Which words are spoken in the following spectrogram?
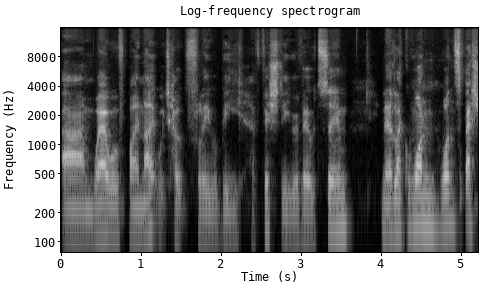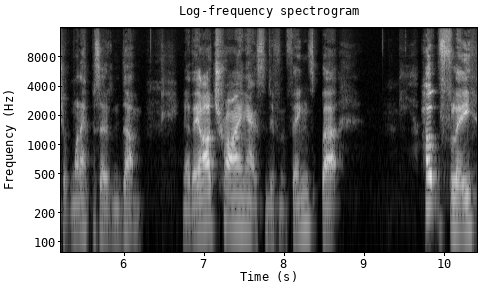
um, Werewolf by Night, which hopefully will be officially revealed soon. You know, like one one special, one episode and done. You know, they are trying out some different things, but hopefully,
